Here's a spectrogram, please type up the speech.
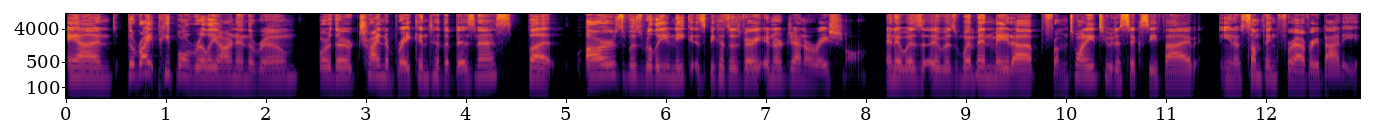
and the right people really aren't in the room or they're trying to break into the business. But ours was really unique is because it was very intergenerational and it was it was women made up from 22 to 65 you know something for everybody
